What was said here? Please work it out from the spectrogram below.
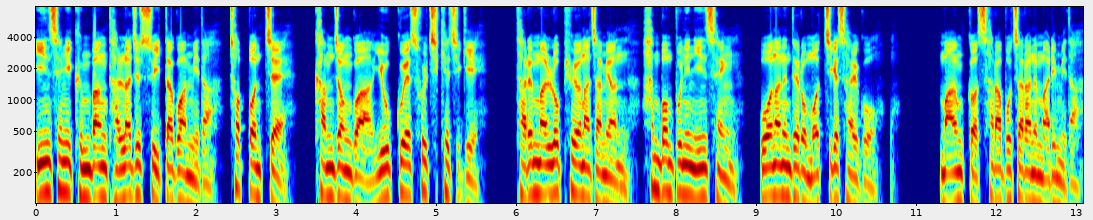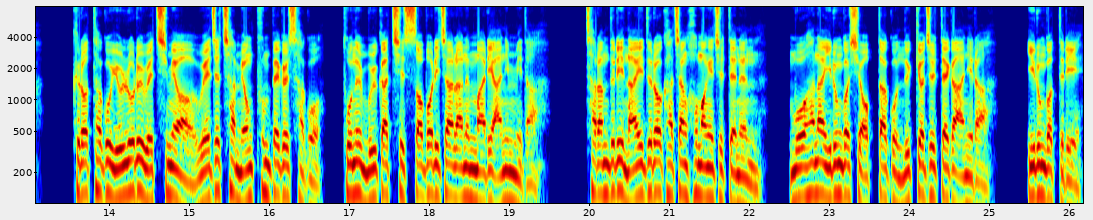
인생이 금방 달라질 수 있다고 합니다. 첫 번째, 감정과 욕구에 솔직해지기. 다른 말로 표현하자면 한 번뿐인 인생, 원하는 대로 멋지게 살고 마음껏 살아보자라는 말입니다. 그렇다고 욜로를 외치며 외제차 명품백을 사고 돈을 물같이 써버리자라는 말이 아닙니다. 사람들이 나이 들어 가장 허망해질 때는 뭐 하나 이룬 것이 없다고 느껴질 때가 아니라 이룬 것들이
